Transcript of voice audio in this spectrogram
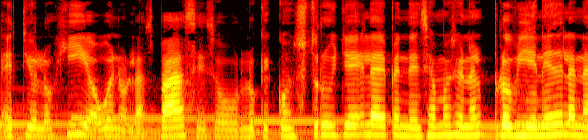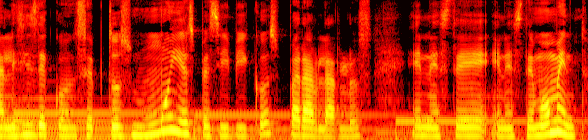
etiología, o bueno, las bases o lo que construye la dependencia emocional proviene del análisis de conceptos muy específicos para hablarlos en este, en este momento.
